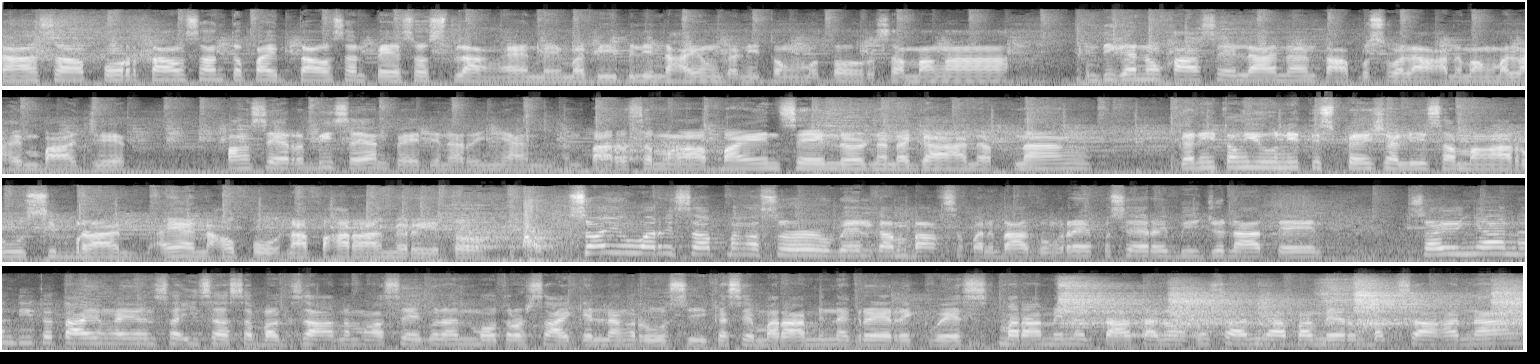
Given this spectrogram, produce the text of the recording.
Nasa 4,000 to 5,000 pesos lang. Ayan, may mabibili na kayong ganitong motor sa mga hindi ganong kaselanan tapos wala ka namang malaking budget. Pang service, ayan, pwede na rin yan. Para sa mga buy and seller na naghahanap ng ganitong unit especially sa mga Rusi brand. Ayan, ako po, napakarami rito. So, yung what is up mga sir? Welcome back sa panibagong Reposere video natin. So yun nga, nandito tayo ngayon sa isa sa bagsakan ng mga second-hand motorcycle ng Rusi kasi marami nagre-request, marami nagtatanong kung saan nga ba merong bagsakan ng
